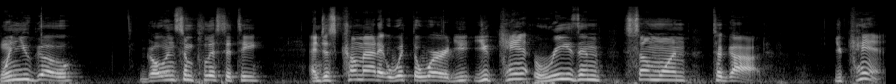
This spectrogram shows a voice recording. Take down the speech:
when you go, go in simplicity and just come at it with the word. You, you can't reason someone to God. You can't.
